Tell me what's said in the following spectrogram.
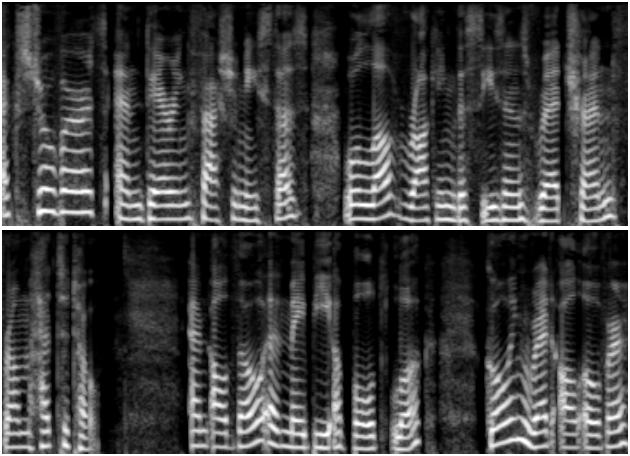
Extroverts and daring fashionistas will love rocking the season's red trend from head to toe. And although it may be a bold look, going red all over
